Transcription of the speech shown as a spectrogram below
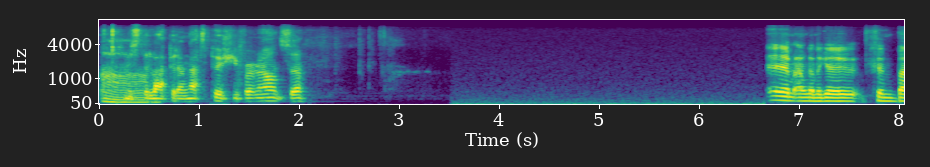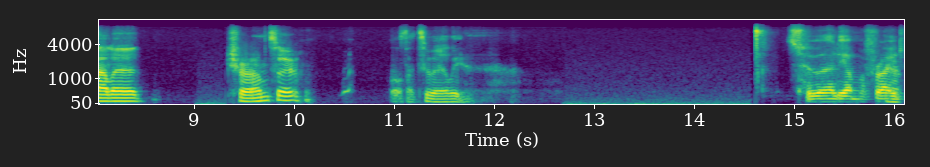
Ah, Mr. Lapid, I'm going to push you for an answer. Um, I'm going to go Finn Balor, Toronto. Or was that too early? Too early, I'm afraid.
